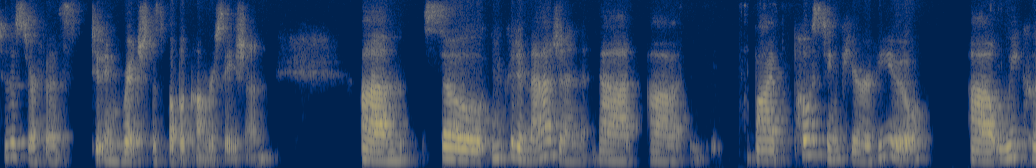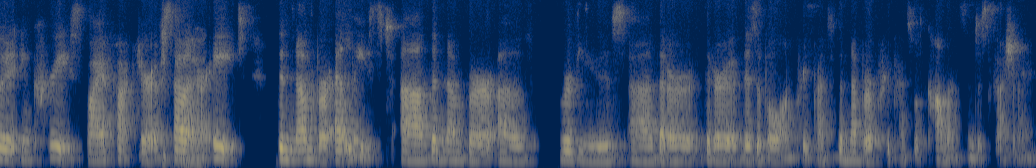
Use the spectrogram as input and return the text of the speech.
to the surface to enrich this public conversation. Um, so you could imagine that uh, by posting peer review, uh, we could increase by a factor of seven or eight the number, at least, uh, the number of reviews uh, that are that are visible on preprints, the number of preprints with comments and discussion.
